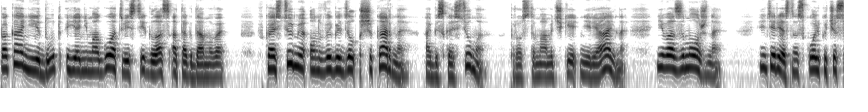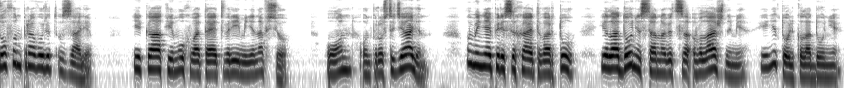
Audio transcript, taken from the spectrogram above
Пока они идут, я не могу отвести глаз от Агдамова. В костюме он выглядел шикарно, а без костюма просто, мамочки, нереально, невозможно. Интересно, сколько часов он проводит в зале? И как ему хватает времени на все? Он, он просто идеален. У меня пересыхает во рту, и ладони становятся влажными, и не только ладони.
